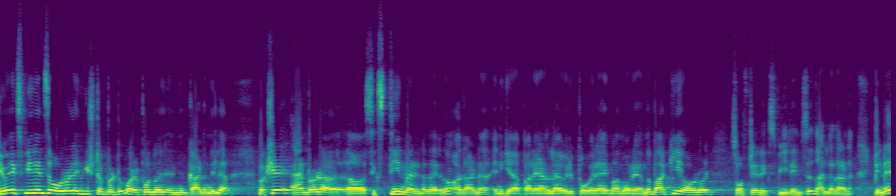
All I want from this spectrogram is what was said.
യു എക്സ്പീരിയൻസ് ഓവറോൾ എനിക്ക് ഇഷ്ടപ്പെട്ടു കുഴപ്പമൊന്നും കാണുന്നില്ല. പക്ഷേ ആൻഡ്രോയിഡ് സിക്സ്റ്റീൻ വരേണ്ടതായിരുന്നു. അതാണ് എനിക്ക് പറയാനുള്ള ഒരു പോരായ്മ എന്ന് പറയുന്നത്. ബാക്കി ഓവറോൾ സോഫ്റ്റ്വെയർ എക്സ്പീരിയൻസ് നല്ലതാണ്. പിന്നെ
